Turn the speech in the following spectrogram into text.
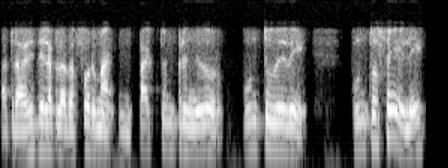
a través de la plataforma impactoemprendedor.udb.cl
